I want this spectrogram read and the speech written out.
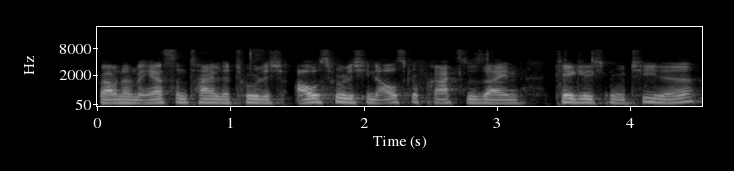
Wir haben im ersten Teil natürlich ausführlich ihn ausgefragt zu seinen täglichen Routine.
